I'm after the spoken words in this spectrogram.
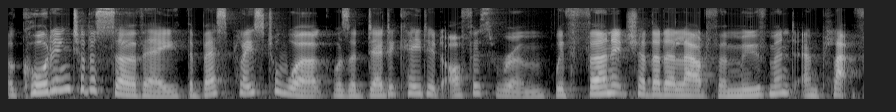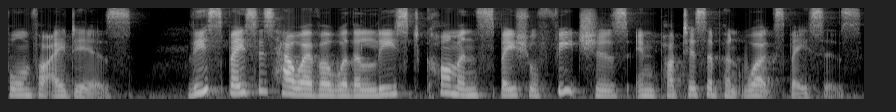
According to the survey, the best place to work was a dedicated office room with furniture that allowed for movement and platform for ideas. These spaces, however, were the least common spatial features in participant workspaces.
